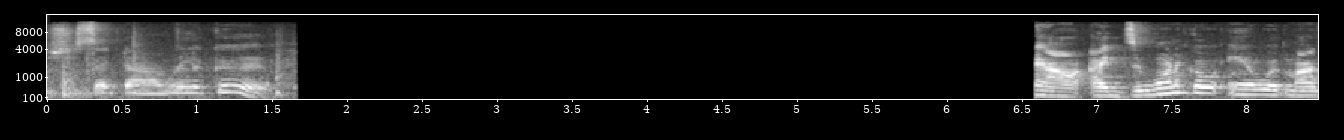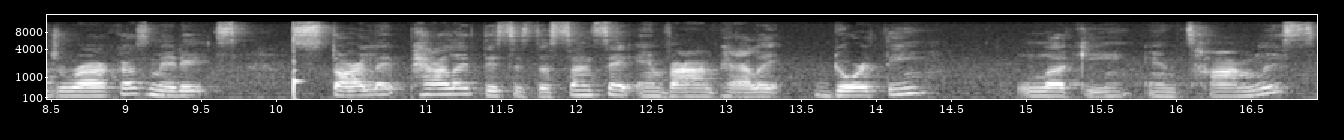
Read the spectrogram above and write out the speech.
She set down really good Now, I do want to go in with my Gerard Cosmetics Starlit palette. This is the Sunset and Vine palette. Dorothy, Lucky, and Timeless.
